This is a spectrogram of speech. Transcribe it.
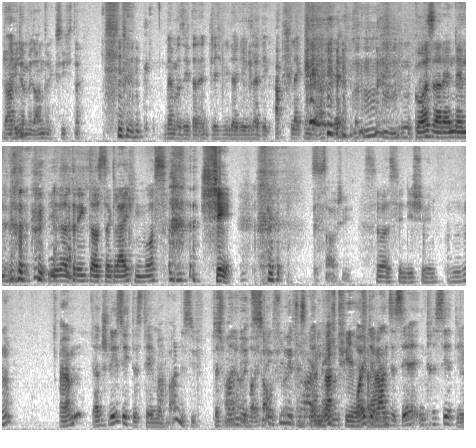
Ja, Dann- wieder mit anderen Gesichtern. Wenn man sich dann endlich wieder gegenseitig abschlecken darf. Gorsa rennen. Jeder trinkt aus der gleichen Moss. Schön. Sauschi. Sowas finde ich schön. mhm. Ähm, dann schließe ich das Thema. Waren das die? Das waren die heutigen sau viele Das Fragen. waren die waren, echt viele heute Fragen. waren sie sehr interessiert, die.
